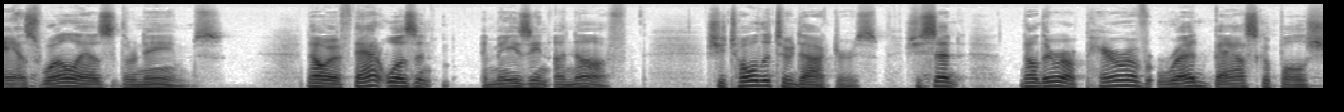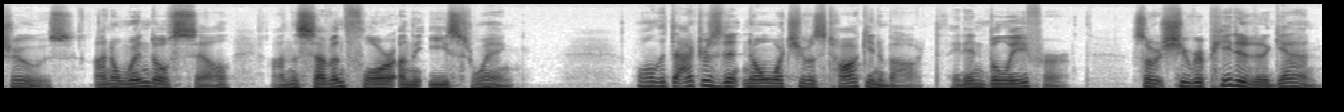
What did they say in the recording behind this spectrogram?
as well as their names. Now, if that wasn't amazing enough, she told the two doctors, she said, Now there are a pair of red basketball shoes on a windowsill on the seventh floor on the east wing. Well, the doctors didn't know what she was talking about. They didn't believe her. So she repeated it again.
